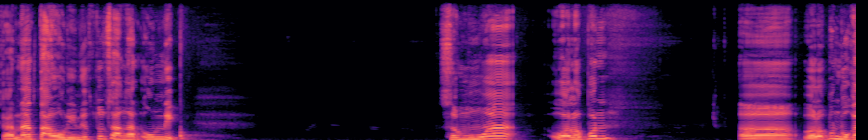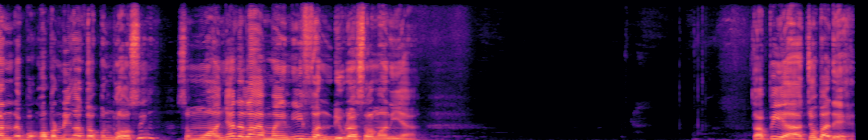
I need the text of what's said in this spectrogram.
Karena tahun ini tuh sangat unik. Semua walaupun uh, walaupun bukan opening ataupun closing, semuanya adalah main event di WrestleMania. Tapi ya coba deh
